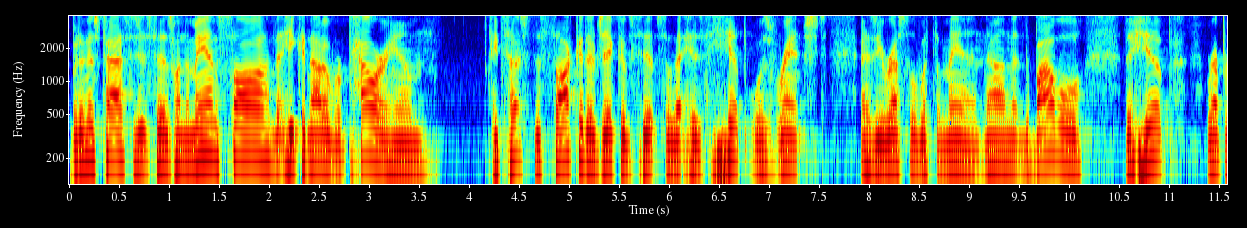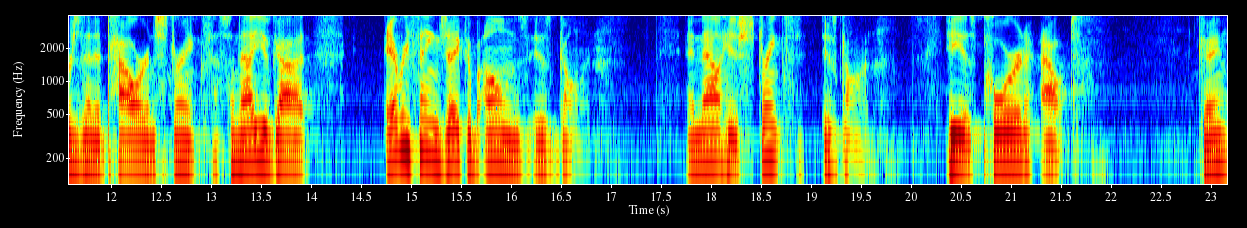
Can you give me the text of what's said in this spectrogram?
But in this passage, it says, When the man saw that he could not overpower him, he touched the socket of Jacob's hip so that his hip was wrenched as he wrestled with the man. Now, in the Bible, the hip represented power and strength. So now you've got everything Jacob owns is gone. And now his strength is gone. He is poured out. Okay?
